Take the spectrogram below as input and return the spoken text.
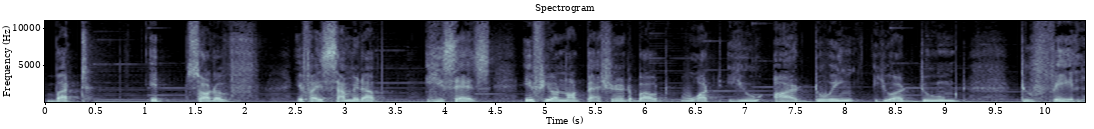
but it sort of, if I sum it up, he says, if you're not passionate about what you are doing, you are doomed to fail.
